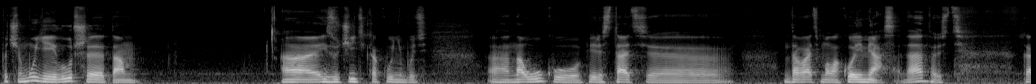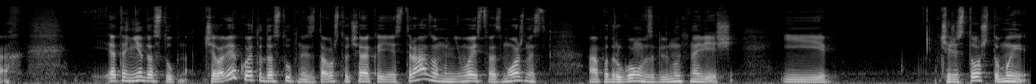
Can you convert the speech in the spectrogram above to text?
почему ей лучше там э, изучить какую-нибудь э, науку, перестать давать молоко и мясо, да, то есть это недоступно. Человеку это доступно из-за того, что у человека есть разум, у него есть возможность по-другому взглянуть на вещи. И через то, что мы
